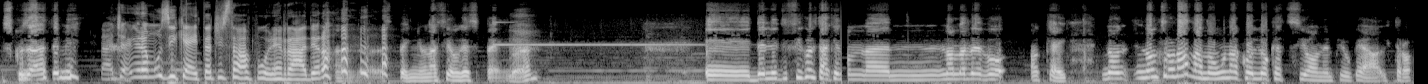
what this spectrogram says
scusatemi. No, cioè, la musichetta ci stava pure in radio, no? Allora, spegno un attimo che spengo, eh. E delle difficoltà che non, non avevo ok? Non, non, trovavano una collocazione più che altro.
